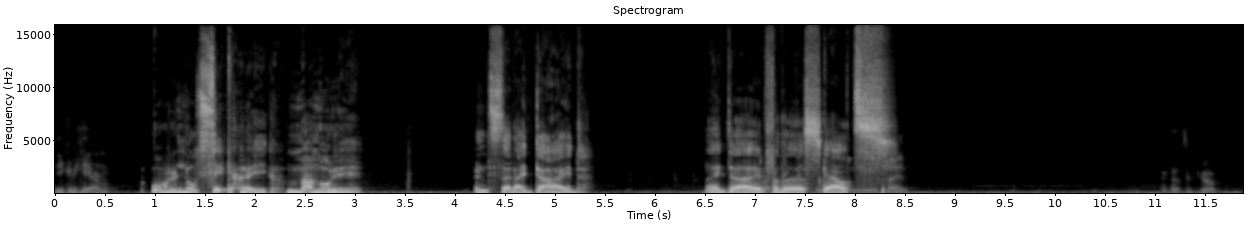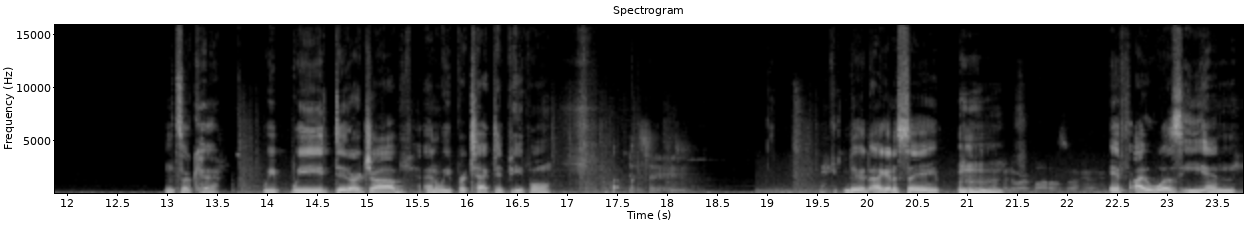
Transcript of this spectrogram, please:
You can hear him. Ore no sekai mamore. Instead, I died. I died for the scouts. It's okay. We we did our job and we protected people. Dude, I gotta say, if I was eaten,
